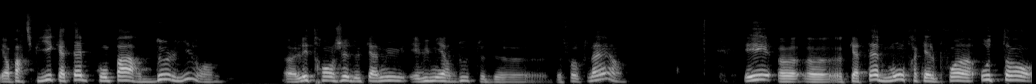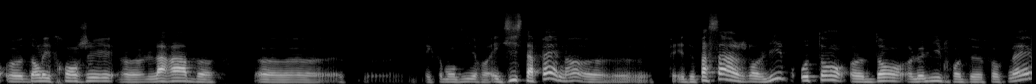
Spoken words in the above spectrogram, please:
Et en particulier, Kateb compare deux livres, euh, L'étranger de Camus et Lumière d'août de, Faulkner, et euh, euh montre à quel point, autant dans l'étranger, l'arabe et comment dire, existe à peine, hein, et de passage dans le livre, autant dans le livre de Faulkner,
